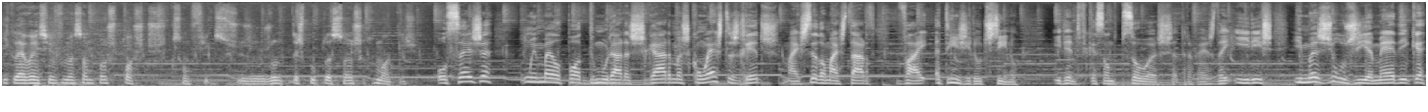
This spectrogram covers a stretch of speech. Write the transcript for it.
e que levam essa informação para os postos, que são fixos, junto das populações remotas. Ou seja, um e-mail pode demorar a chegar, mas com estas redes, mais cedo ou mais tarde, vai atingir o destino identificação de pessoas através da íris, imagiologia médica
